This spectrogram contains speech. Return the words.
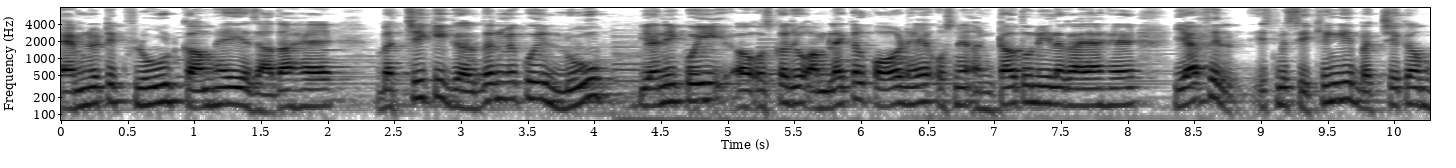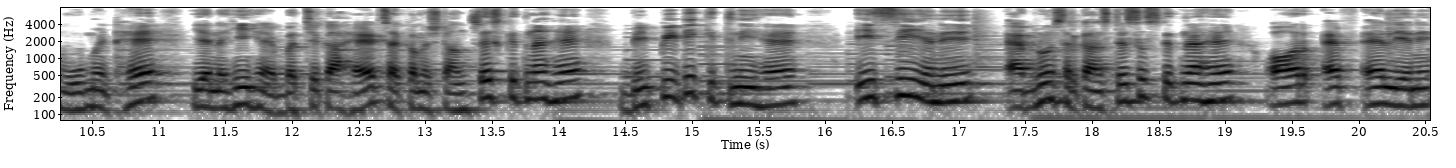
एमनेटिक फ्लूड कम है या ज़्यादा है बच्चे की गर्दन में कोई लूप, यानी कोई उसका जो अम्बलाइकल कॉर्ड है, उसने अंटा तो नहीं लगाया है? या फिर इसमें सीखेंगे बच्चे का मूवमेंट है या नहीं है? बच्चे का हेड सर्कमस्टांसेस कितना है? बीपीटी कितनी है? ईसी e यानी एब्नो सर्कास्टेसिस कितना है? और एफ़ एल यानी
